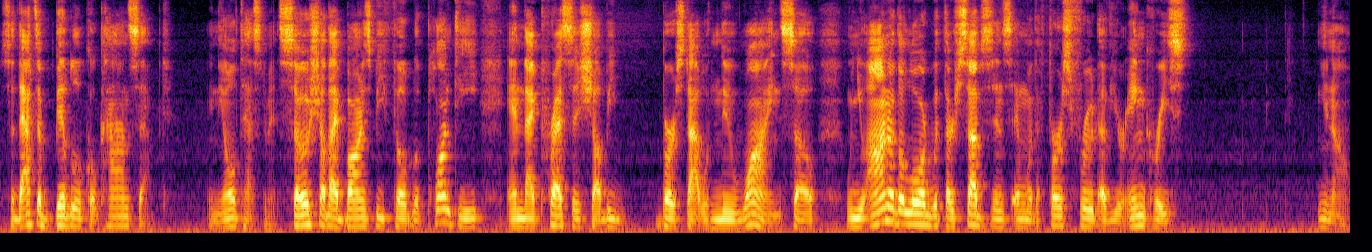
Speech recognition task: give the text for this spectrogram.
So that's a biblical concept in the Old Testament. So shall thy barns be filled with plenty, and thy presses shall be burst out with new wine. So when you honor the Lord with their substance and with the first fruit of your increase, you know,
